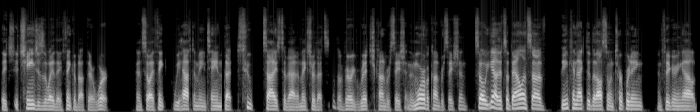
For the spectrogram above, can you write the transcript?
They, it changes the way they think about their work. And so I think we have to maintain that two sides to that and make sure that's a very rich conversation and more of a conversation. So yeah, it's a balance of being connected, but also interpreting and figuring out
